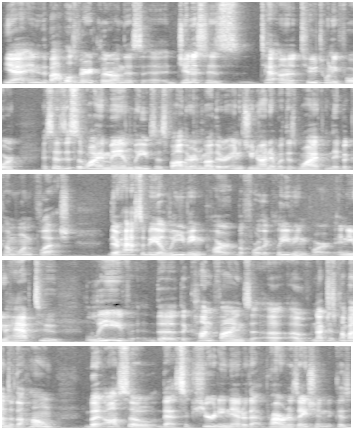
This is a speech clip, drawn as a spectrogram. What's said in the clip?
Yeah, and the Bible is very clear on this. Uh, Genesis uh, two twenty four. It says, "This is why a man leaves his father and mother and is united with his wife, and they become one flesh." There has to be a leaving part before the cleaving part, and you have to leave the the confines of, of not just confines of the home, but also that security net or that prioritization. Because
